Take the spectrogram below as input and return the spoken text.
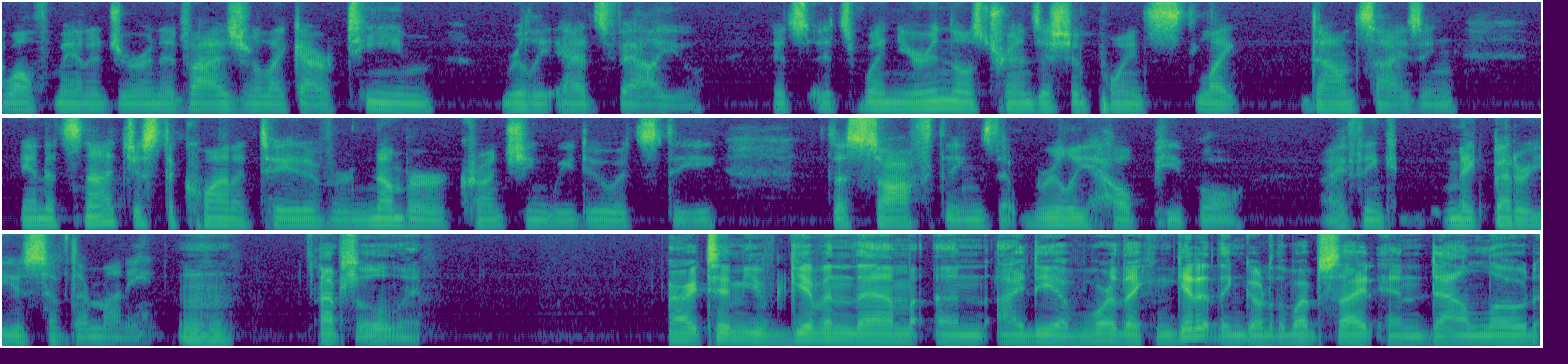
wealth manager and advisor like our team really adds value. It's it's when you're in those transition points like downsizing, and it's not just the quantitative or number crunching we do. It's the the soft things that really help people. I think make better use of their money. Mm-hmm. Absolutely. All right, Tim, you've given them an idea of where they can get it. They can go to the website and download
